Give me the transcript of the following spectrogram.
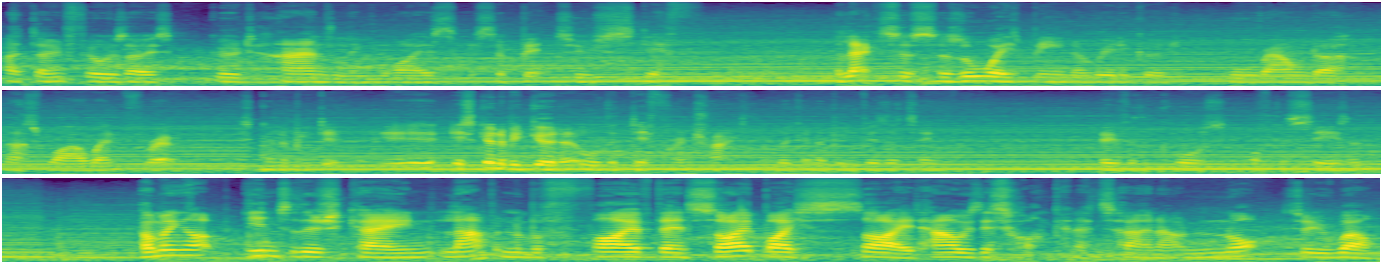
I don't feel as though it's good handling wise. It's a bit too stiff. The Lexus has always been a really good all-rounder. That's why I went for it. It's going to be it's going to be good at all the different tracks that we're going to be visiting. over the course of the season. Coming up into the chicane, lap number five, then side by side. How is this one going to turn out? Not too well.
